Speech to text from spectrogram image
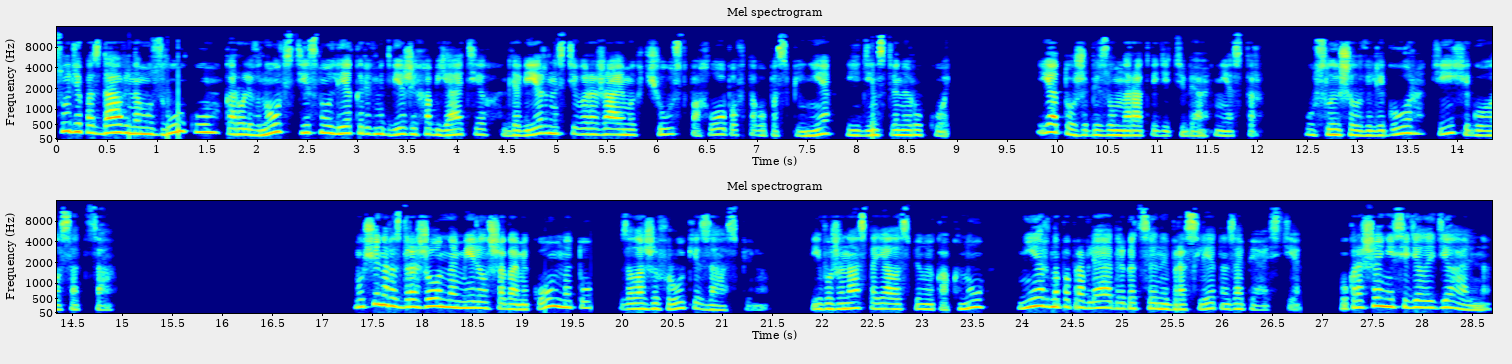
Судя по сдавленному звуку, король вновь стиснул лекаря в медвежьих объятиях, для верности выражаемых чувств, похлопав того по спине единственной рукой. «Я тоже безумно рад видеть тебя, Нестор», — услышал Велигор тихий голос отца. Мужчина раздраженно мерил шагами комнату, заложив руки за спину. Его жена стояла спиной к окну, нервно поправляя драгоценный браслет на запястье. Украшение сидело идеально,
